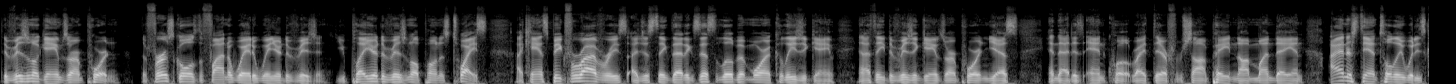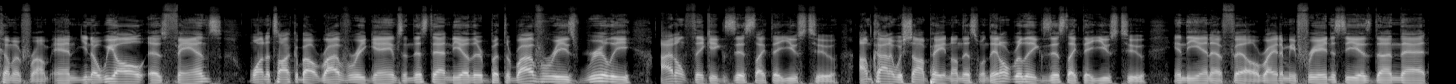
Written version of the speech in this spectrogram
Divisional games are important. The first goal is to find a way to win your division. You play your divisional opponents twice. I can't speak for rivalries. I just think that exists a little bit more in collegiate game, and I think division games are important. Yes, and that is end quote right there from Sean Payton on Monday. And I understand totally what he's coming from. And you know, we all as fans want to talk about rivalry games and this, that, and the other, but the rivalries really, I don't think exist like they used to. I'm kind of with Sean Payton on this one. They don't really exist like they used to in the NFL, right? I mean, free agency has done that.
